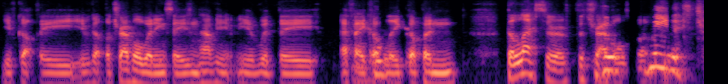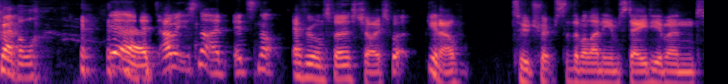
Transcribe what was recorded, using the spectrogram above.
you've got the you've got the treble winning season, have you? you with the FA Cup, League Cup, and the lesser of the trebles. The weird treble. yeah, I mean, it's not it's not everyone's first choice, but you know, two trips to the Millennium Stadium and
